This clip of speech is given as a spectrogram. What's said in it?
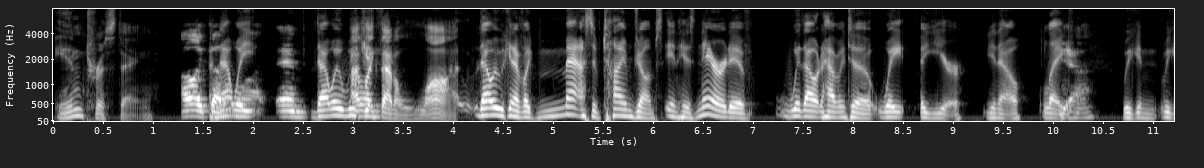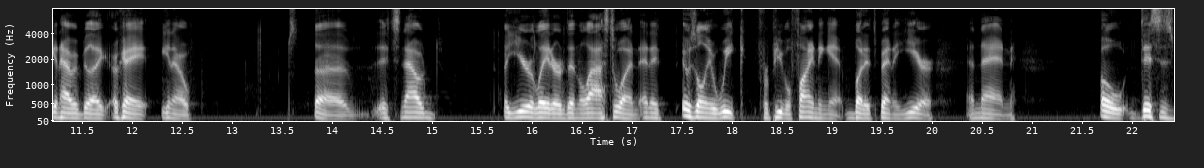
Interesting. I like that, And that a way- lot. And That way we I can like that a lot. that way we can have like massive time jumps in his narrative without having to wait a year you know like Yeah. we can we can have it be like okay you know uh it's now a year later than the last one and it, it was only a week for people finding it but it's been a year and then oh this is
